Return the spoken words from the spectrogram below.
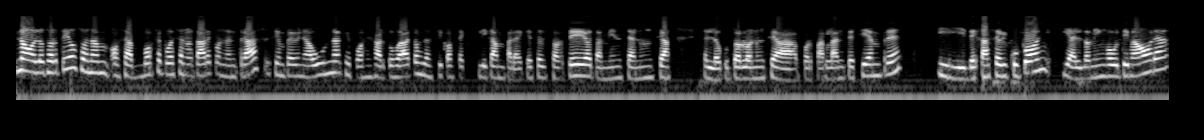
No, los sorteos son, am- o sea, vos te puedes anotar cuando entras, siempre hay una urna que puedes dejar tus datos, los chicos te explican para qué es el sorteo, también se anuncia, el locutor lo anuncia por parlante siempre, y dejas el cupón y al domingo última hora,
